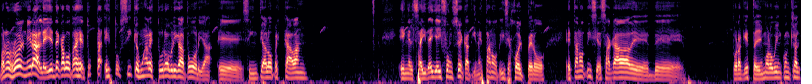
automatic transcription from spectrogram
Bueno, Robert, mira, leyes de cabotaje. Esto, está, esto sí que es una lectura obligatoria. Eh, Cintia López Cabán en el site de Jay Fonseca tiene esta noticia, Joel, pero esta noticia es sacada de, de por aquí está, ya mismo lo voy a encontrar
